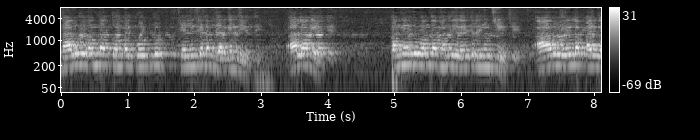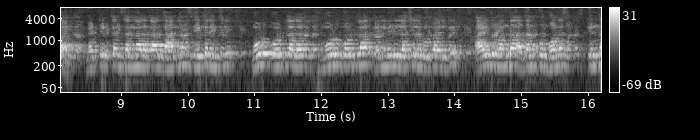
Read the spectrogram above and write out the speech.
నాలుగు వందల తొంభై కోట్లు చెల్లించడం జరిగింది. అలాగే పన్నెండు వందల మంది రైతుల నుంచి ఆరు వేల పైగా మెట్రిక్ టన్ సన్న రకాల ధాన్యం సేకరించి మూడు కోట్ల మూడు కోట్ల ఎనిమిది లక్షల రూపాయలకి ఐదు వంద అదనపు బోనస్ కింద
